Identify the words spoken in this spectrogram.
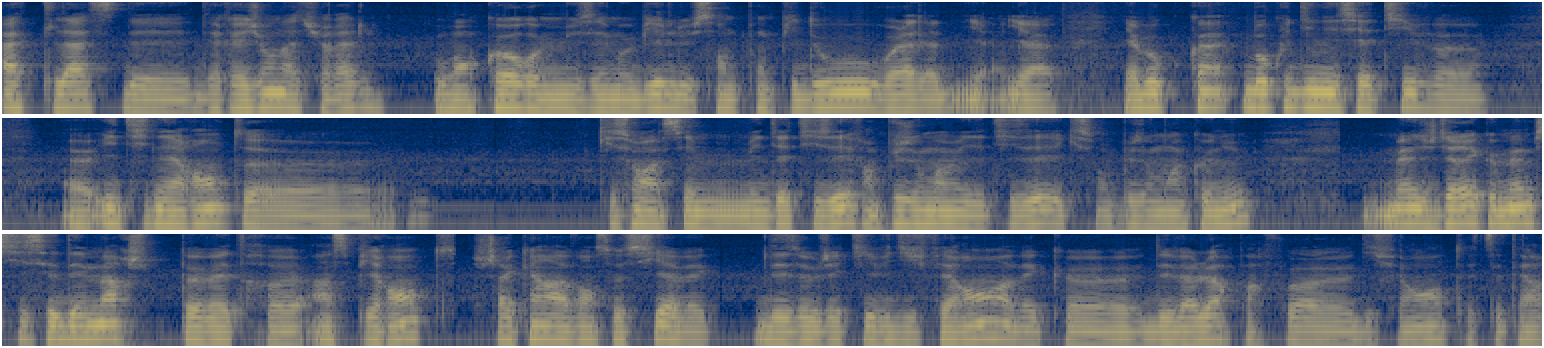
atlas des, régions naturelles, ou encore au musée mobile du Centre Pompidou. Voilà, il y a, beaucoup, beaucoup d'initiatives euh, euh, itinérantes euh, qui sont assez médiatisées, enfin plus ou moins médiatisées et qui sont plus ou moins connues. Mais je dirais que même si ces démarches peuvent être inspirantes, chacun avance aussi avec des objectifs différents, avec des valeurs parfois différentes, etc.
